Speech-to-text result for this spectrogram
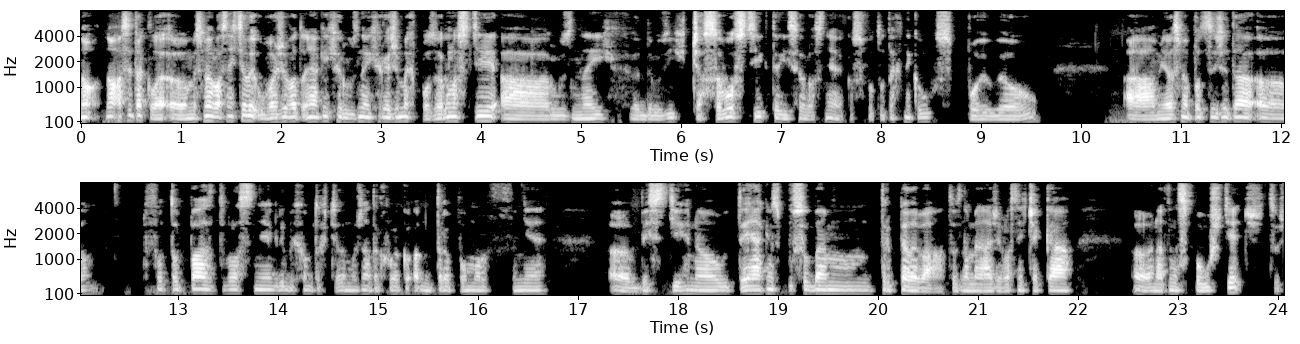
No, no asi takhle. Eh, my jsme vlastně chtěli uvažovat o nějakých různých režimech pozornosti a různých druzích časovosti, které se vlastně jako s fototechnikou spojují. A měli jsme pocit, že ta uh, fotopast vlastně, kdybychom to chtěli možná trochu jako antropomorfně uh, vystihnout, je nějakým způsobem trpělivá. To znamená, že vlastně čeká na ten spouštěč, což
